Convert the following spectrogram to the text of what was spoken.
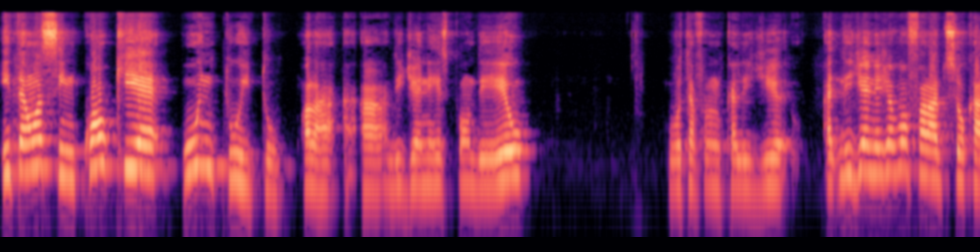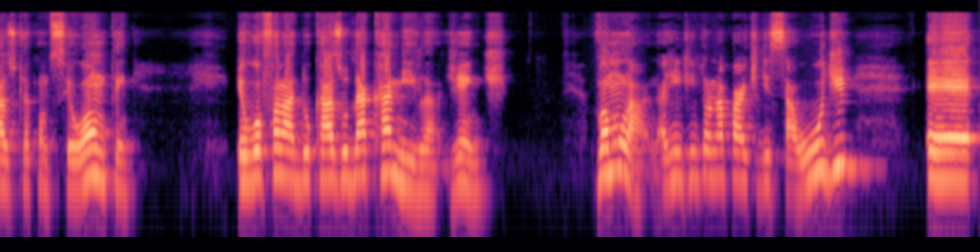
Então, assim, qual que é o intuito? Olha lá, a Lidiane respondeu vou estar falando com a Lidia. A Lidiane, eu já vou falar do seu caso que aconteceu ontem. Eu vou falar do caso da Camila, gente. Vamos lá, a gente entrou na parte de saúde. É,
